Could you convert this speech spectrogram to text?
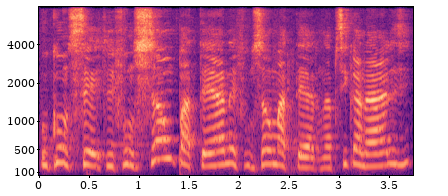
o conceito de função paterna e função materna na psicanálise,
